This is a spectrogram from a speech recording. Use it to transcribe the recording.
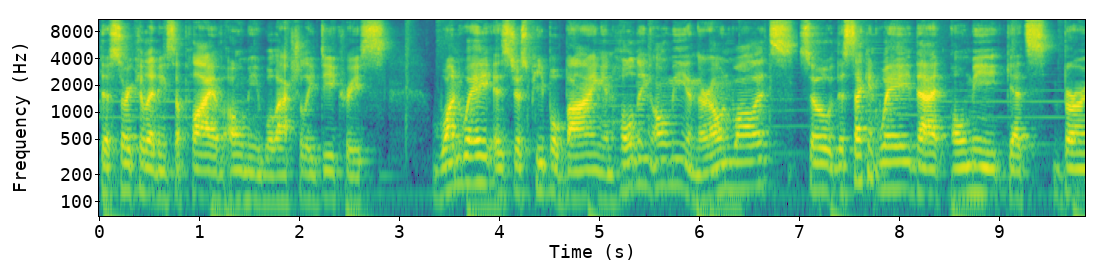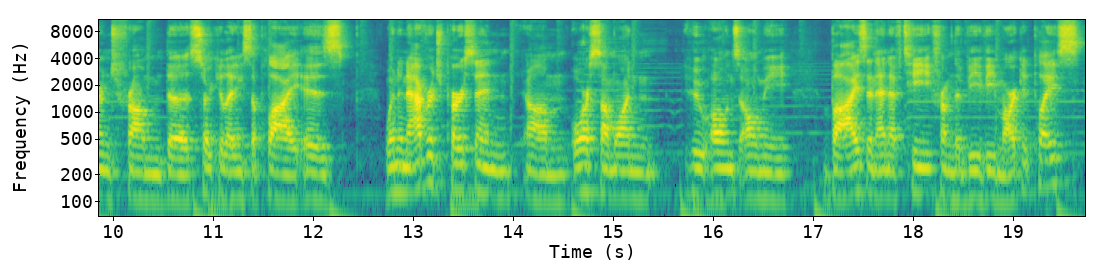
the circulating supply of OMI will actually decrease. One way is just people buying and holding OMI in their own wallets. So the second way that OMI gets burned from the circulating supply is when an average person um, or someone who owns OMI buys an NFT from the VeVe marketplace,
